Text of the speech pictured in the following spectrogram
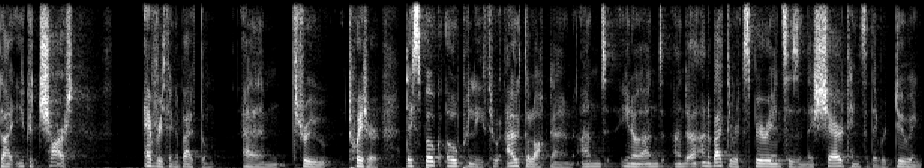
that you could chart everything about them um, through Twitter. They spoke openly throughout the lockdown, and you know, and and and about their experiences, and they shared things that they were doing,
